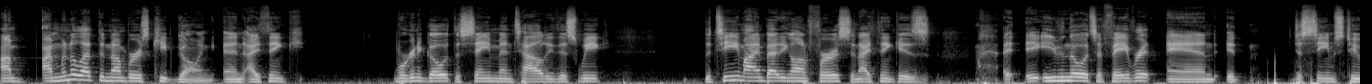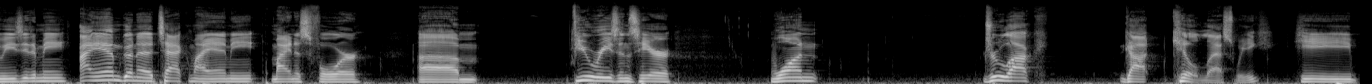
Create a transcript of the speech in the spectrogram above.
I'm I'm gonna let the numbers keep going, and I think we're gonna go with the same mentality this week. The team I'm betting on first, and I think is even though it's a favorite and it just seems too easy to me, I am going to attack Miami minus four. Um, few reasons here. One, Drew Lock got killed last week. He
